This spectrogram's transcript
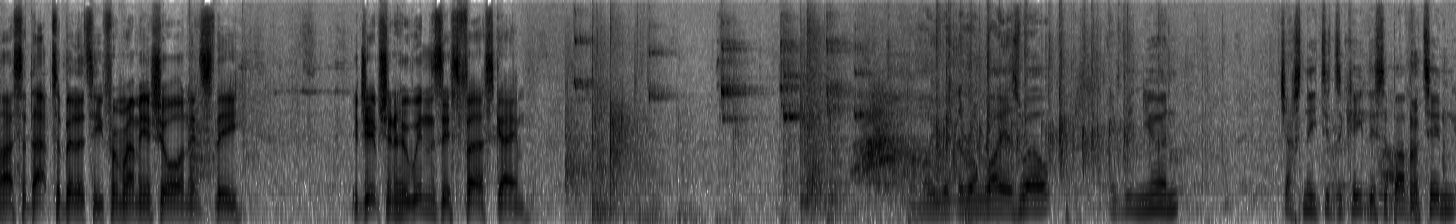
Nice adaptability from Rami Ashour, and it's the Egyptian who wins this first game. oh, he went the wrong way as well. Ivan Yuen just needed to keep this above the tin,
